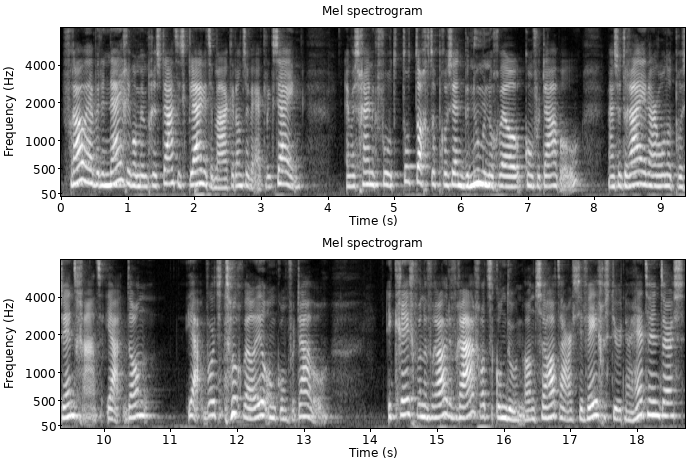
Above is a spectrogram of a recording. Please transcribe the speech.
Vrouwen hebben de neiging om hun prestaties kleiner te maken dan ze werkelijk zijn. En waarschijnlijk voelt tot 80% benoemen nog wel comfortabel. Maar zodra je naar 100% gaat, ja, dan ja, wordt het toch wel heel oncomfortabel. Ik kreeg van een vrouw de vraag wat ze kon doen. Want ze had haar cv gestuurd naar headhunters.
